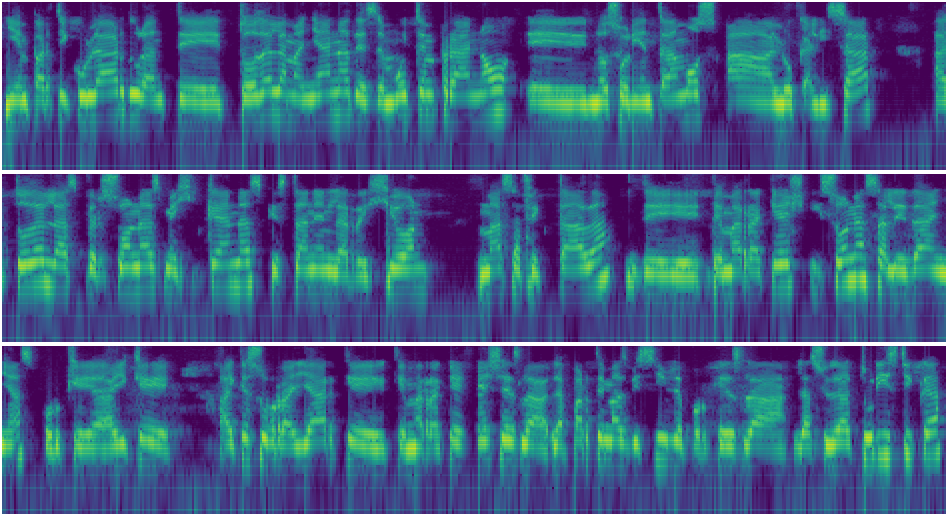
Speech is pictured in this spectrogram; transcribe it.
Y en particular, durante toda la mañana, desde muy temprano, eh, nos orientamos a localizar a todas las personas mexicanas que están en la región más afectada de, de, Marrakech y zonas aledañas, porque hay que, hay que subrayar que, que Marrakech es la, la, parte más visible porque es la, la, ciudad turística,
